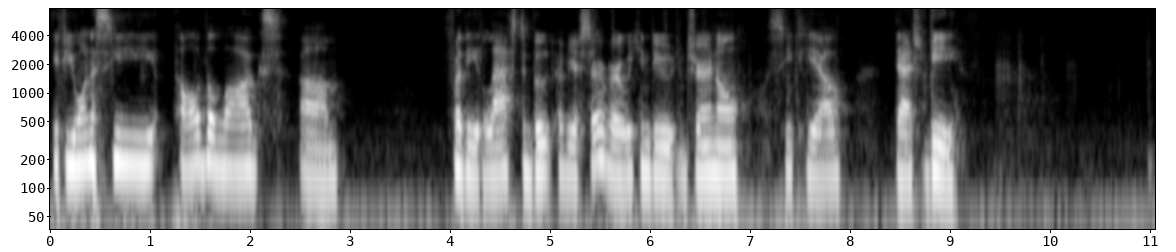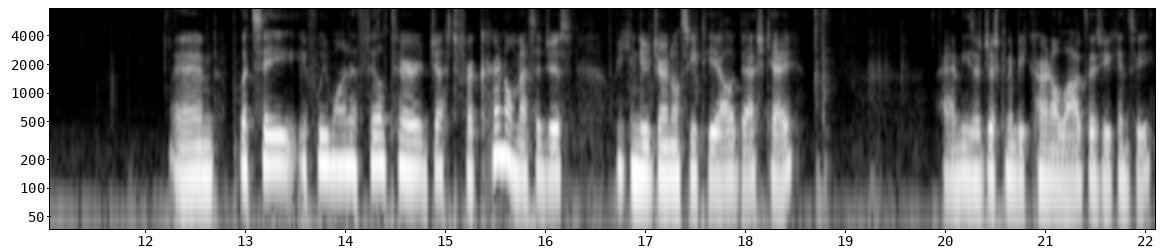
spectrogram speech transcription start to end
If you want to see all the logs um, for the last boot of your server, we can do journal ctl And let's say if we want to filter just for kernel messages, we can do journal ctl k. And these are just going to be kernel logs, as you can see.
